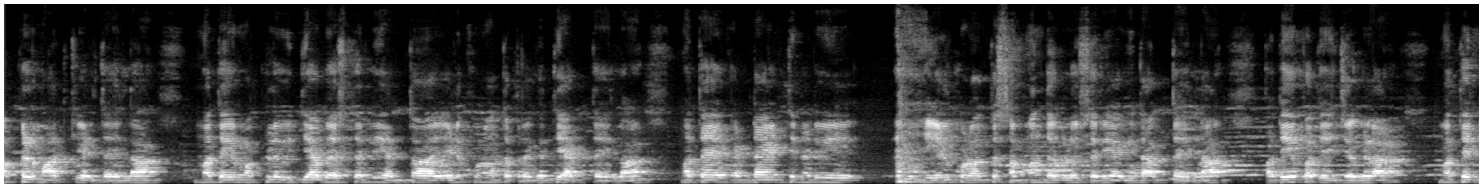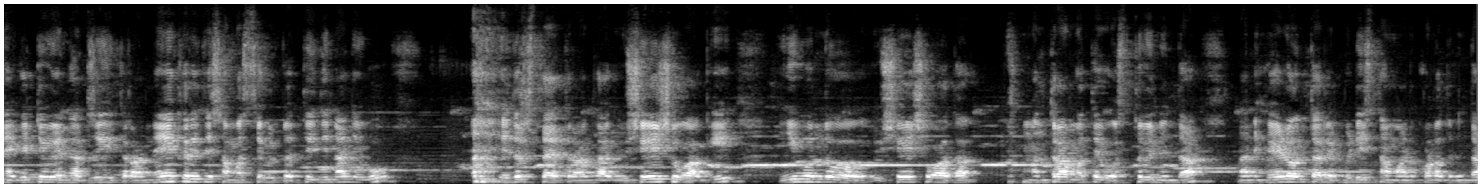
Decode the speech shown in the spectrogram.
ಮಕ್ಕಳು ಮಾತು ಕೇಳ್ತಾ ಇಲ್ಲ, ಮತ್ತೆ ಮಕ್ಕಳು ವಿದ್ಯಾಭ್ಯಾಸದಲ್ಲಿ ಅಂತ ಹೇಳ್ಕೊಳುವಂಥ ಪ್ರಗತಿ ಆಗ್ತಾ ಇಲ್ಲ, ಮತ್ತೆ ಗಂಡ ಹೆಂಡತಿ ನಡುವೆ ಹೇಳ್ಕೊಡುವಂಥ ಸಂಬಂಧಗಳು ಸರಿಯಾಗಿ ಇದಾಗ್ತಾ ಇಲ್ಲ, ಪದೇ ಪದೇ ಜಗಳ, ಮತ್ತೆ ನೆಗೆಟಿವ್ ಎನರ್ಜಿ ಈ ಥರ ಅನೇಕ ರೀತಿ ಸಮಸ್ಯೆಗಳು ಪ್ರತಿದಿನ ನೀವು ಎದುರಿಸ್ತಾ ಇದ್ರು ಹಂಗಾಗಿ ವಿಶೇಷವಾಗಿ ಈ ಒಂದು ವಿಶೇಷವಾದ ಮಂತ್ರ ಮತ್ತೆ ವಸ್ತುವಿನಿಂದ ನಾನು ಹೇಳುವಂಥ ರೆಮಿಡೀಸ್ನ ಮಾಡ್ಕೊಳೋದ್ರಿಂದ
